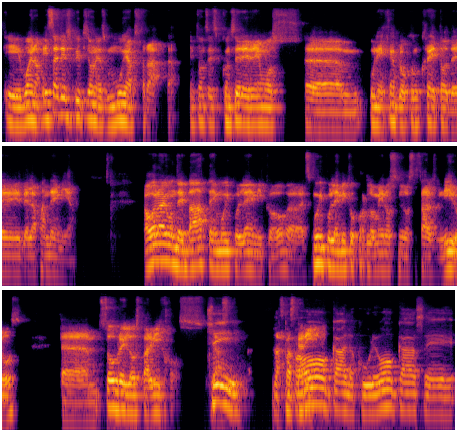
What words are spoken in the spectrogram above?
Y bueno, esa descripción es muy abstracta. Entonces, consideremos um, un ejemplo concreto de, de, la pandemia. Ahora hay un debate muy polémico, uh, es muy polémico por lo menos en los Estados Unidos, um, sobre los barbijos. Sí. Las tapabocas, los cubrebocas, eh,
